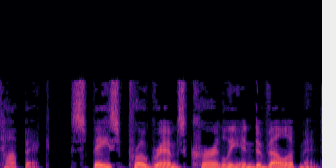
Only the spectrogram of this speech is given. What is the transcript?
Topic: Space programs currently in development.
